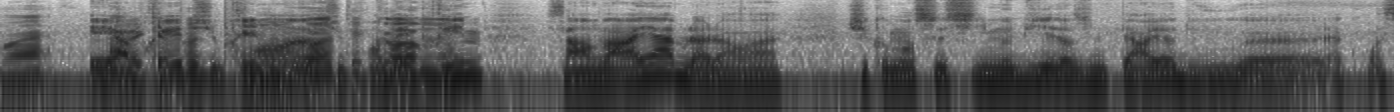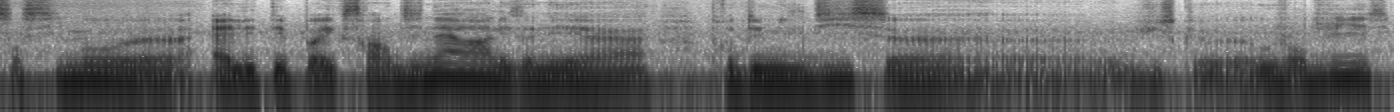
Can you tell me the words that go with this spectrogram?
Ouais. Et Avec après, un peu tu de prime, prends, euh, quoi. tu T'es prends comme. des primes. C'est invariable. Alors, euh, j'ai commencé aussi l'immobilier dans une période où euh, la croissance IMO, euh, elle n'était pas extraordinaire. hein, les années euh, entre 2010 euh, jusqu'à aujourd'hui, c'est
